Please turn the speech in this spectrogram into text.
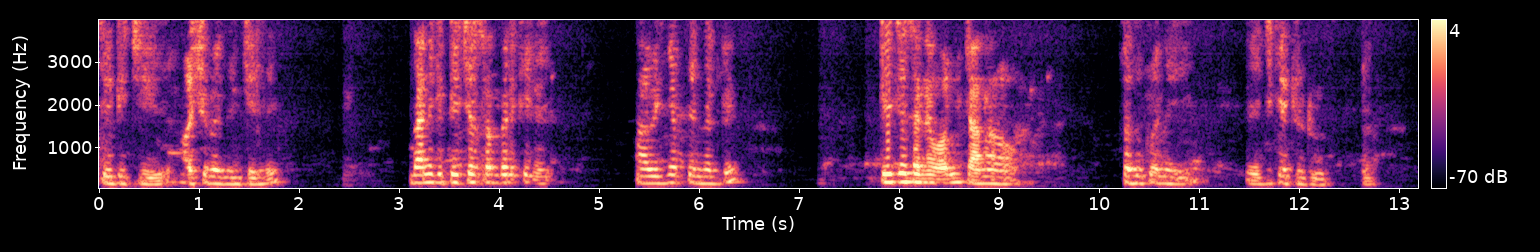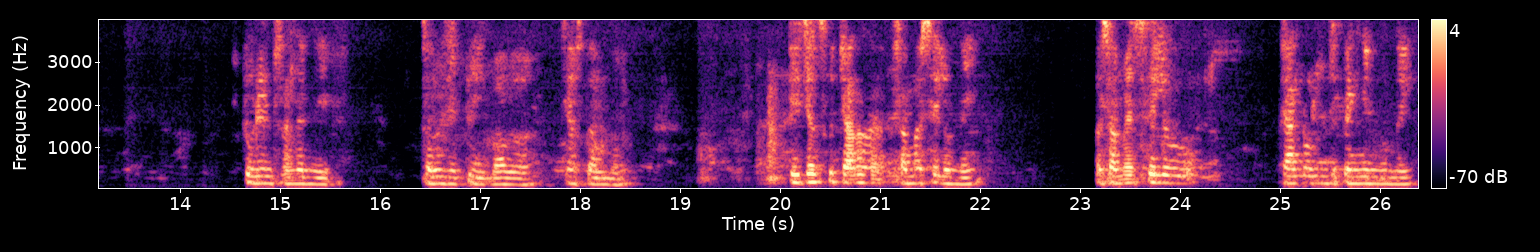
సీట్ ఇచ్చి ఆశీర్వదించింది. దానికి టీచర్స్ అందరికీ నా విజ్ఞప్తి ఏంటంటే టీచర్స్ అనేవాళ్ళు చాలా చదువుకొని ఎడ్యుకేటెడ్ స్టూడెంట్స్ అందరినీ చదువు చెప్పి బాగా చేస్తూ ఉన్నారు. టీచర్స్కు చాలా సమస్యలు ఉన్నాయి ఆ సమస్యలు చాలా రోజుల నుంచి పెండింగ్ ఉన్నాయి.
